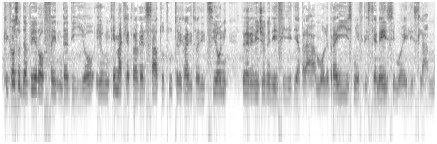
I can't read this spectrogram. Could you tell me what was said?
Che cosa davvero offenda Dio è un tema che ha attraversato tutte le grandi tradizioni delle religioni dei figli di Abramo, l'ebraismo, il cristianesimo e l'Islam.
